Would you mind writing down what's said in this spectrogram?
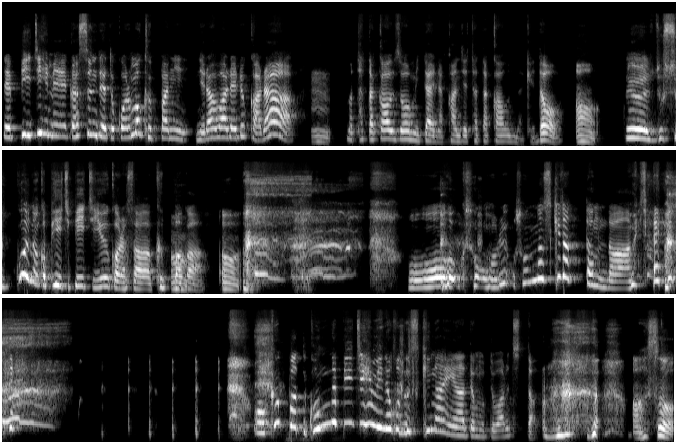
で、ピーチ姫が住んでるところもクッパに狙われるから、うん。まあ、戦うぞみたいな感じで戦うんだけど、うん。えーすっごいなんかピーチピーチ言うからさ、クッパが。うん。おー、そ、あれ？そんな好きだったんだ、みたいな。お、クッパってこんなピーチ姫のこと好きなんやって思って笑っちゃった。あ、そ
